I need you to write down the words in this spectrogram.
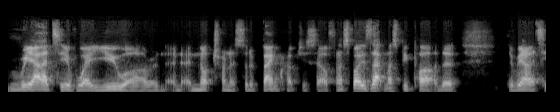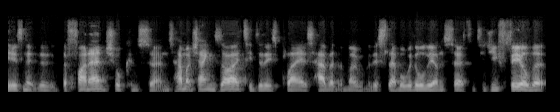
reality of where you are and, and, and not trying to sort of bankrupt yourself. And I suppose that must be part of the the reality, isn't it? The, the, financial concerns. How much anxiety do these players have at the moment at this level, with all the uncertainty? Do you feel that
